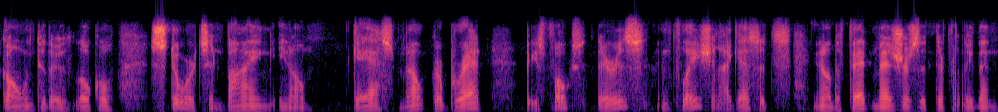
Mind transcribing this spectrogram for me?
going to the local Stewart's and buying, you know, gas, milk, or bread. Because folks, there is inflation. I guess it's you know the Fed measures it differently than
